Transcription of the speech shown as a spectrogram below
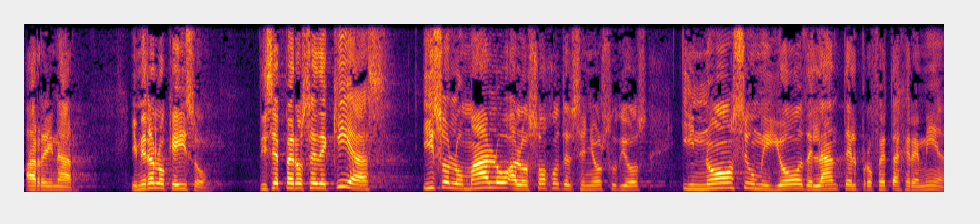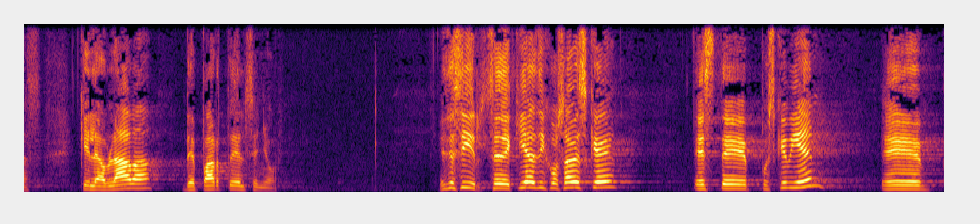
a reinar. Y mira lo que hizo. Dice, pero Sedequías hizo lo malo a los ojos del Señor su Dios y no se humilló delante del profeta Jeremías, que le hablaba de parte del Señor. Es decir, Sedequías dijo, ¿sabes qué? Este, pues qué bien. Eh,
